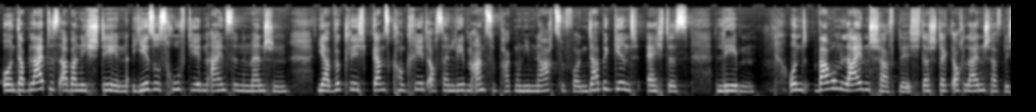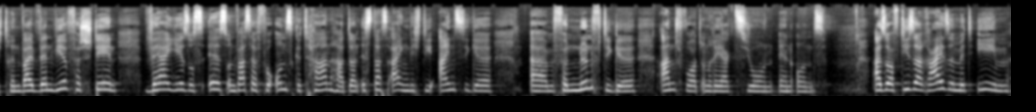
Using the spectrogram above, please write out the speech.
Und da bleibt es aber nicht stehen. Jesus ruft jeden einzelnen Menschen, ja wirklich ganz konkret auch sein Leben anzupacken und ihm nachzufolgen. Da beginnt echtes Leben. Und warum leidenschaftlich? Da steckt auch leidenschaftlich drin, weil wenn wir verstehen, wer Jesus ist und was er für uns getan hat, dann ist das eigentlich die einzige ähm, vernünftige Antwort und Reaktion in uns. Also auf dieser Reise mit ihm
